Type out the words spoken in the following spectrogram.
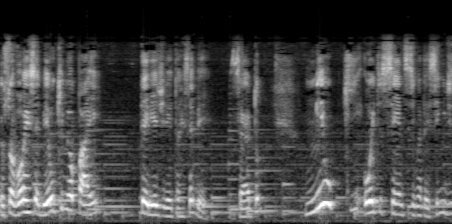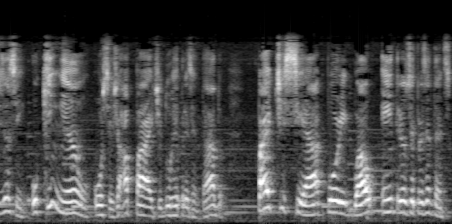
eu só vou receber o que meu pai teria direito a receber, certo? 1855 diz assim: o quinhão, ou seja, a parte do representado, particiar por igual entre os representantes.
